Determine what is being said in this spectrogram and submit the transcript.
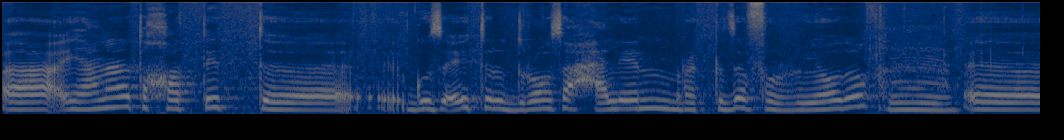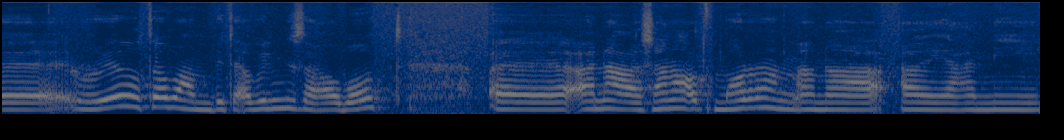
يعني أنا تخطيت جزئية الدراسة حاليا مركزة في الرياضة. الرياضة طبعا بتقابلني صعوبات. أنا عشان أتمرن أنا يعني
